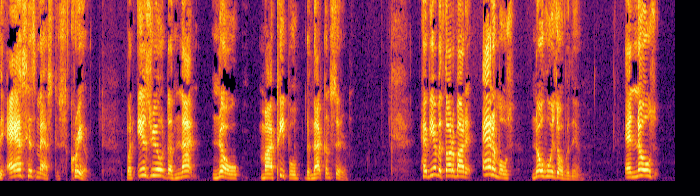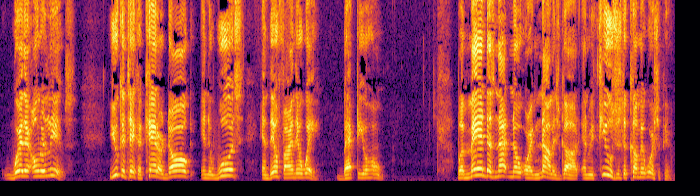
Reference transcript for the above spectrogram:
the ass his master's crib. But Israel doth not know, my people do not consider. Have you ever thought about it? Animals know who is over them and knows where their owner lives. You can take a cat or dog in the woods and they'll find their way back to your home. But man does not know or acknowledge God and refuses to come and worship him.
